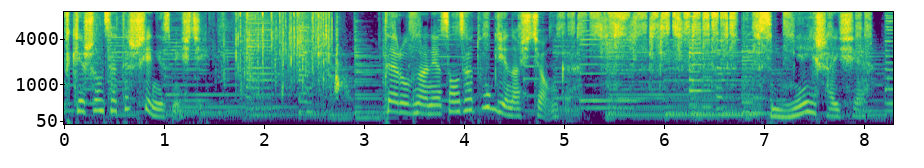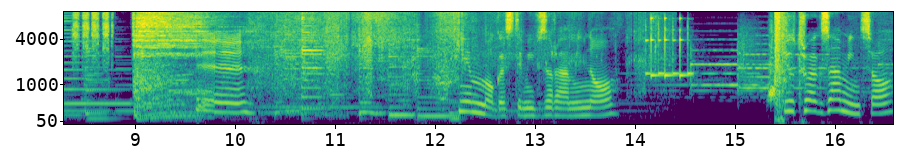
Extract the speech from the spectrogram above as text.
W kieszonce też się nie zmieści. Te równania są za długie na ściągę. Zmniejszaj się. Yy. Nie mogę z tymi wzorami, no. Jutro egzamin, co?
